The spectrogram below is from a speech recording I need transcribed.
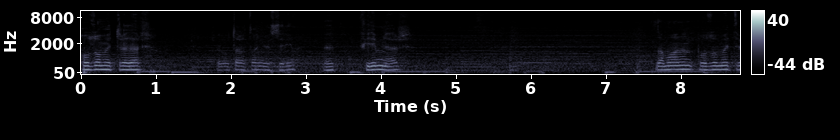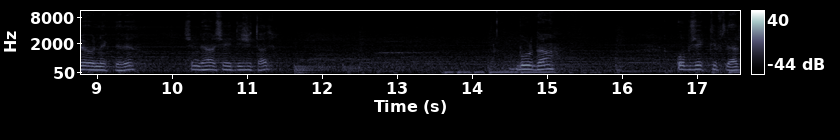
pozometreler, şöyle o taraftan göstereyim. Evet, filmler, zamanın pozometre örnekleri. Şimdi her şey dijital. Burada objektifler.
